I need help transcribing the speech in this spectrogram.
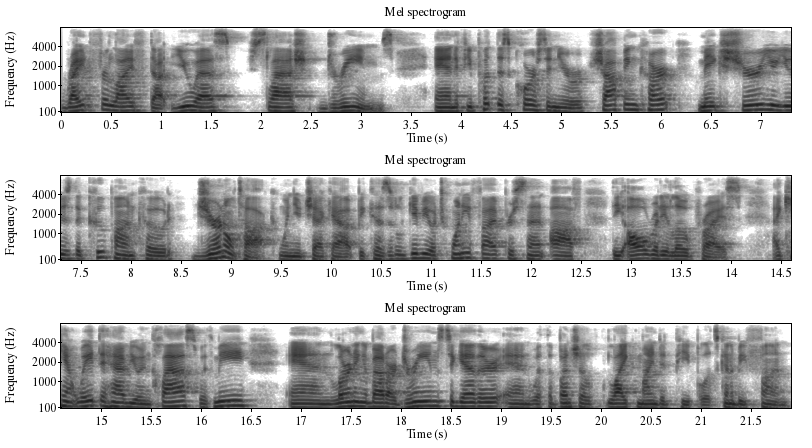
writeforlife.us slash dreams. And if you put this course in your shopping cart, make sure you use the coupon code Journal Talk when you check out because it'll give you a 25% off the already low price. I can't wait to have you in class with me and learning about our dreams together and with a bunch of like minded people. It's going to be fun.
